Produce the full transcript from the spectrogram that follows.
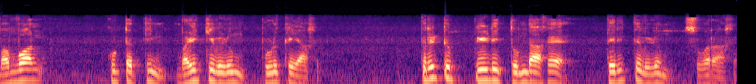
வௌவால் கூட்டத்தின் வழுக்கி விழும் புழுக்கையாக திருட்டு பீடி துண்டாக தெரித்து விழும் சுவராக.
